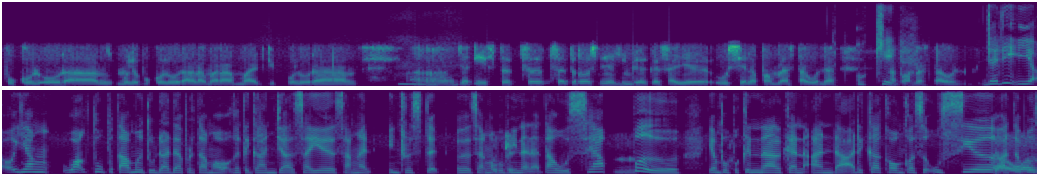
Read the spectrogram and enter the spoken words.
pukul orang, mula pukul orang, ramai-ramai pukul orang. Hmm. Uh, jadi set- set- seterusnya hingga ke saya usia 18 tahun lah. Okey. 18 tahun. Jadi ya, yang waktu pertama tu Dada pertama awak kata ganja, saya sangat interested, uh, sangat Okey. berminat nak tahu siapa yang memperkenalkan anda? Adakah kawan-kawan seusia Kawan- ataupun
